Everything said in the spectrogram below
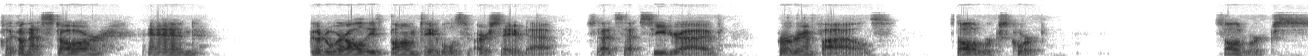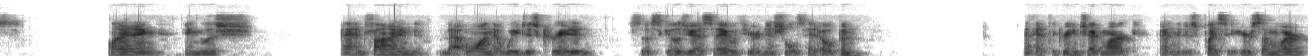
click on that star and go to where all these BOM tables are saved at. So that's that C drive, program files, SolidWorks Corp, SolidWorks, Lang, English, and find that one that we just created. So Skills USA with your initials, hit open and hit the green check mark and then just place it here somewhere.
